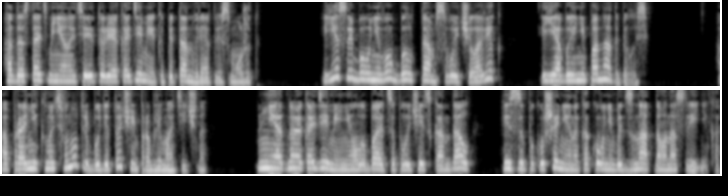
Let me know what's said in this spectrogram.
а достать меня на территории Академии капитан вряд ли сможет. Если бы у него был там свой человек, я бы и не понадобилась а проникнуть внутрь будет очень проблематично. Ни одной академии не улыбается получить скандал из-за покушения на какого-нибудь знатного наследника.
